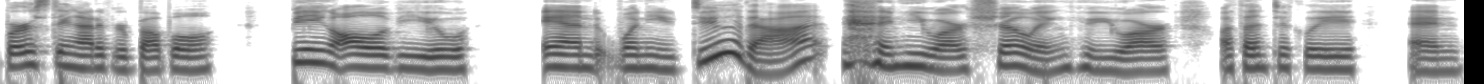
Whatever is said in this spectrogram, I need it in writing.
Bursting out of your bubble, being all of you, and when you do that and you are showing who you are authentically and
